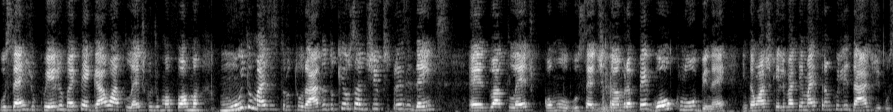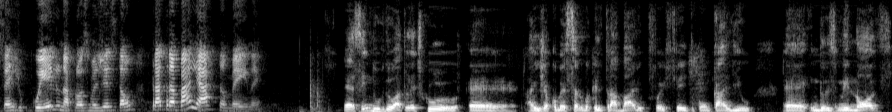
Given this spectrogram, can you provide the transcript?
o Sérgio Coelho vai pegar o Atlético de uma forma muito mais estruturada do que os antigos presidentes é, do Atlético, como o Sete Câmara, pegou o clube, né? Então acho que ele vai ter mais tranquilidade, o Sérgio Coelho, na próxima gestão, para trabalhar também, né? É, sem dúvida, o Atlético, é, aí já começando com aquele trabalho que foi feito com o Calil é, em 2009,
